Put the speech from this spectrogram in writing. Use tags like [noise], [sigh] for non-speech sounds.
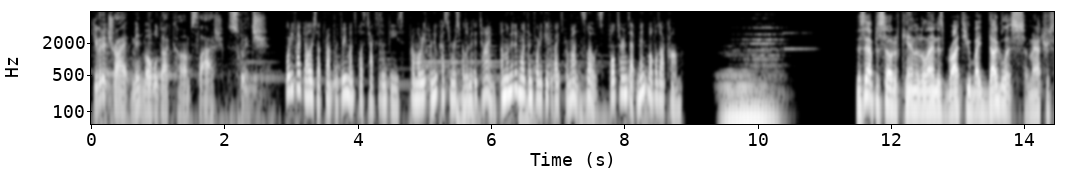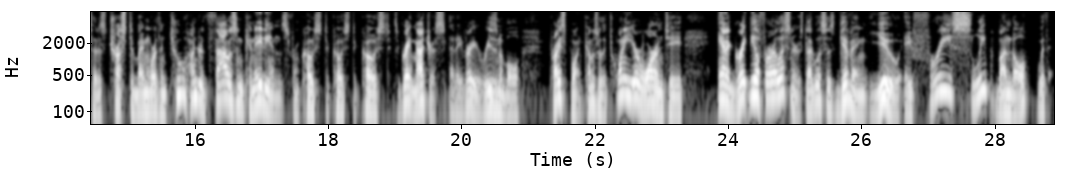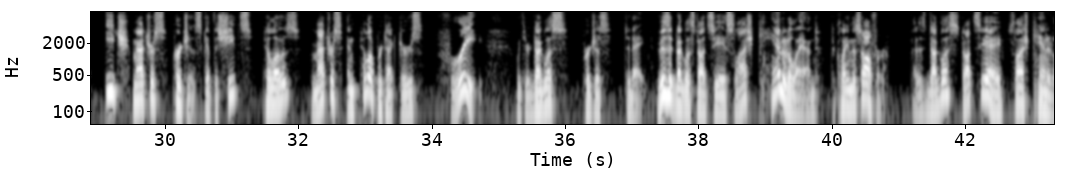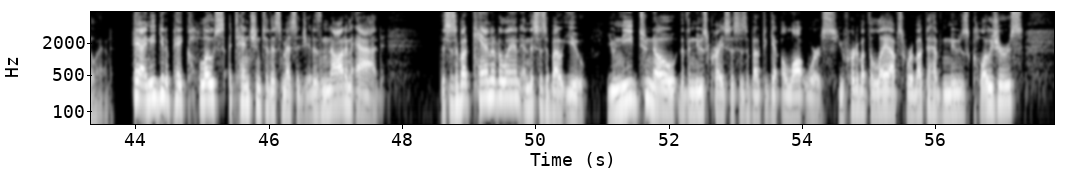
Give it a try at mintmobile.com slash switch. $45 upfront for three months plus taxes and fees. Promote for new customers for limited time. Unlimited more than 40 gigabytes per month. Slows. Full terms at mintmobile.com. This episode of Canadaland is brought to you by Douglas, a mattress that is trusted by more than 200,000 Canadians from coast to coast to coast. It's a great mattress at a very reasonable price point. Comes with a 20 year warranty and a great deal for our listeners. Douglas is giving you a free sleep bundle with each mattress purchase. Get the sheets, pillows, mattress, and pillow protectors free with your Douglas purchase today. Visit douglas.ca slash Canadaland to claim this offer. That is douglas.ca slash Canadaland. Hey, I need you to pay close attention to this message. It is not an ad. This is about Canadaland and this is about you. You need to know that the news crisis is about to get a lot worse. You've heard about the layoffs. We're about to have news closures,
